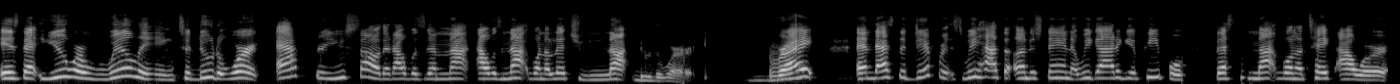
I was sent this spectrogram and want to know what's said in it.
is that you were willing to do the work after you saw that I was gonna not I was not gonna let you not do the work. Mm-hmm. Right? And that's the difference. We have to understand that we got to get people that's not gonna take our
